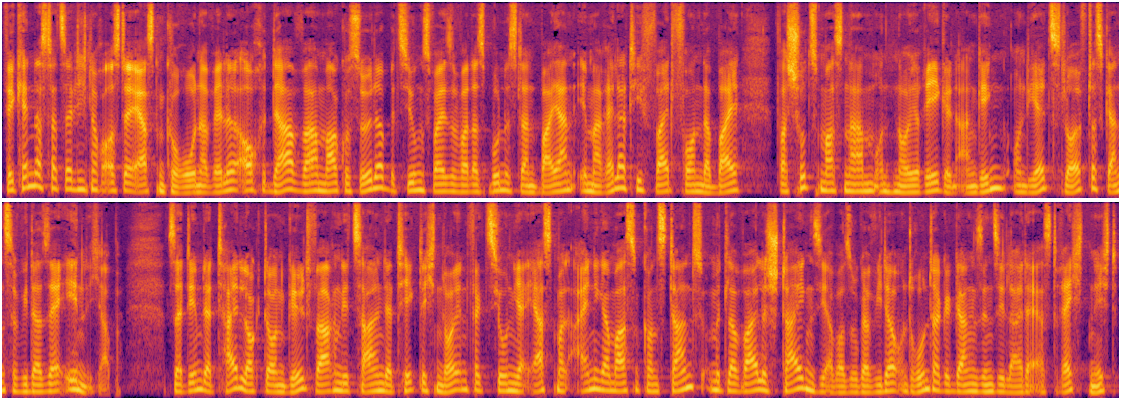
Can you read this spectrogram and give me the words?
Wir kennen das tatsächlich noch aus der ersten Corona-Welle. Auch da war Markus Söder bzw. war das Bundesland Bayern immer relativ weit vorn dabei, was Schutzmaßnahmen und neue Regeln anging. Und jetzt läuft das Ganze wieder sehr ähnlich ab. Seitdem der Teil-Lockdown gilt, waren die Zahlen der täglichen Neuinfektionen ja erstmal einigermaßen konstant. Mittlerweile steigen sie aber sogar wieder und runtergegangen sind sie leider erst recht nicht.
